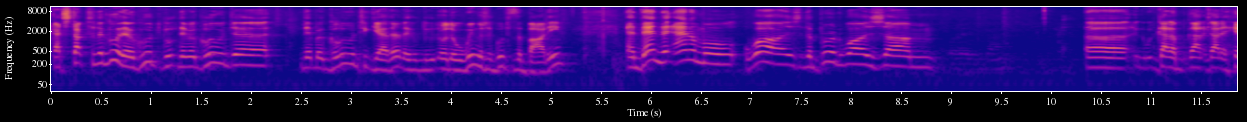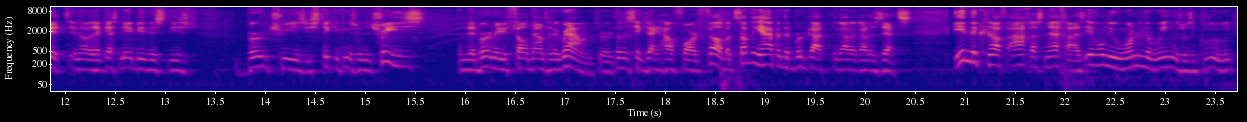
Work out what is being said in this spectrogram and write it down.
got stuck to the glue. They were glued. They were glued. Uh, they were glued together. Or the wings were glued to the body, and then the animal was the bird was. Um, uh, got a got, got a hit. You know, I guess maybe this these bird trees, these sticky things were in the trees, and the bird maybe fell down to the ground, or it doesn't say exactly how far it fell, but something happened. The bird got got got a zetz. In the knaf achas nechas, if only one of the wings was glued,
